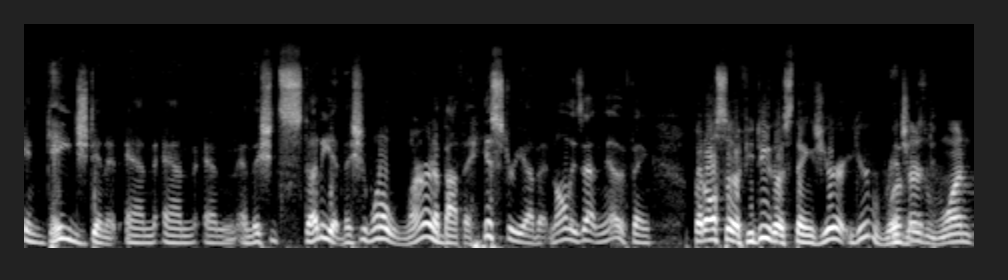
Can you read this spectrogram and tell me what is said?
engaged in it and and and and they should study it. They should want to learn about the history of it and all these that and the other thing. But also, if you do those things, you're you're rigid. Well, if there's one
